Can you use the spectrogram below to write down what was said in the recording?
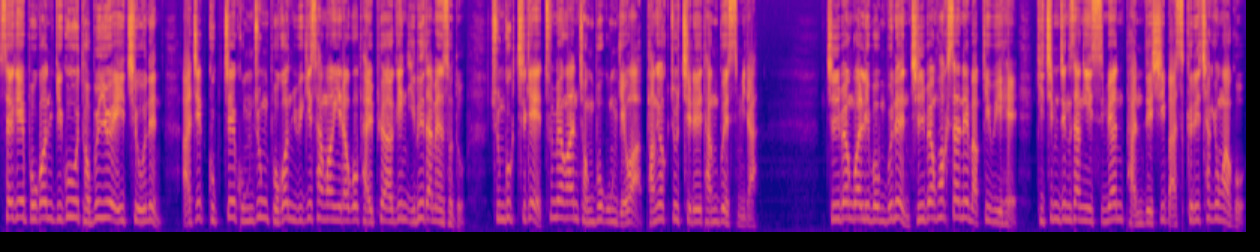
세계보건기구 WHO는 아직 국제 공중 보건 위기 상황이라고 발표하긴 이르다면서도 중국 측에 투명한 정보 공개와 방역 조치를 당부했습니다. 질병관리본부는 질병 확산을 막기 위해 기침 증상이 있으면 반드시 마스크를 착용하고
